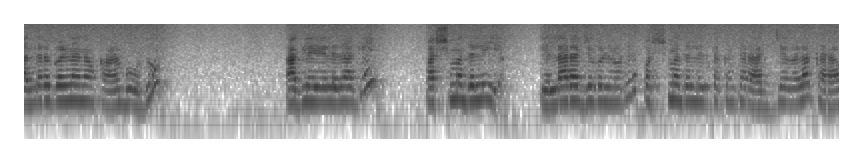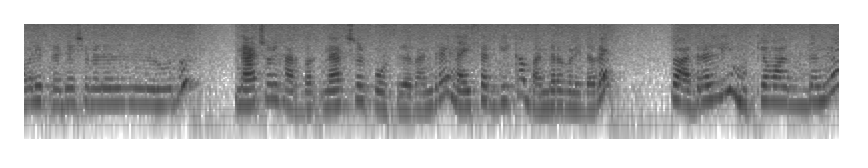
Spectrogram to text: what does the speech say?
ಬಂದರುಗಳನ್ನ ನಾವು ಕಾಣಬಹುದು ಆಗಲೇ ಹೇಳಿದಾಗೆ ಪಶ್ಚಿಮದಲ್ಲಿ ಎಲ್ಲ ರಾಜ್ಯಗಳು ನೋಡಿದ್ರೆ ಪಶ್ಚಿಮದಲ್ಲಿರ್ತಕ್ಕಂಥ ರಾಜ್ಯಗಳ ಕರಾವಳಿ ಪ್ರದೇಶಗಳಲ್ಲಿರುವುದು ನ್ಯಾಚುರಲ್ ಹಾರ್ಬರ್, ನ್ಯಾಚುರಲ್ ಪೋರ್ಟ್ಸ್ ಇದ್ದಾವೆ ಅಂದರೆ ನೈಸರ್ಗಿಕ ಬಂದರುಗಳಿದ್ದಾವೆ ಸೊ ಅದರಲ್ಲಿ ಮುಖ್ಯವಾದಂದರೆ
